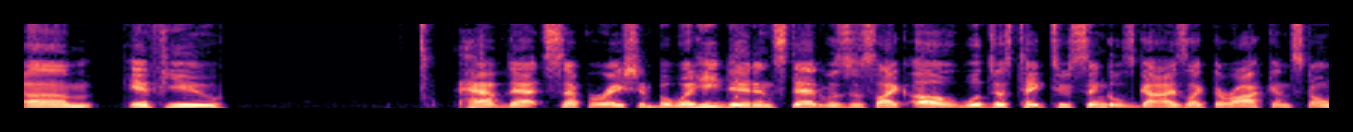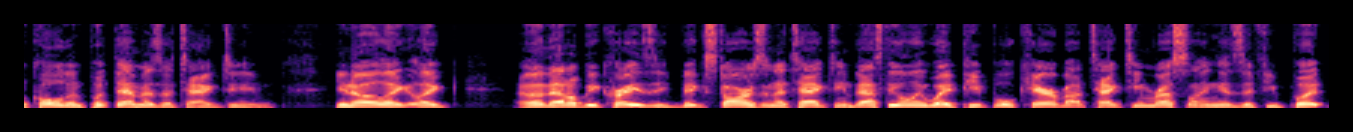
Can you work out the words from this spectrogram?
um if you have that separation, but what he did instead was just like, "Oh, we'll just take two singles guys like The Rock and Stone Cold and put them as a tag team." You know, like like Oh, that'll be crazy. Big stars in a tag team. That's the only way people care about tag team wrestling is if you put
